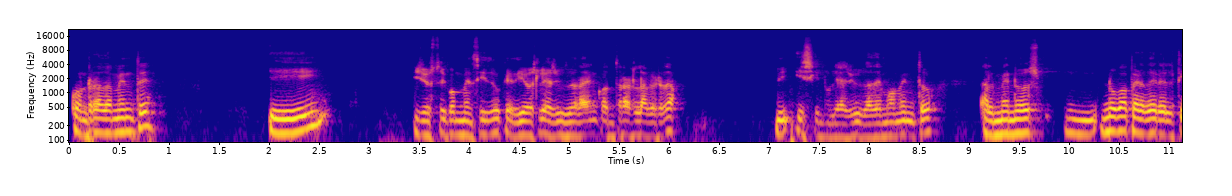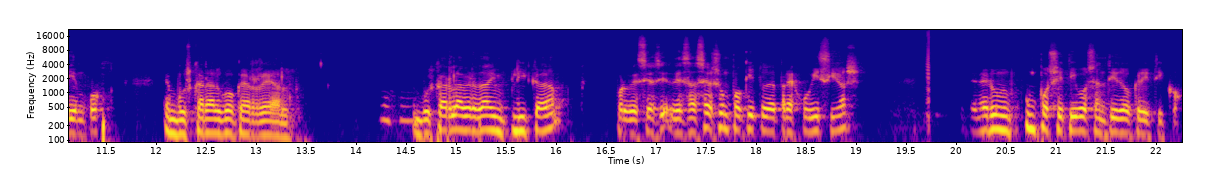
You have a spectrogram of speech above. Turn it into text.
honradamente y, yo estoy convencido que Dios le ayudará a encontrar la verdad. Y, si no le ayuda de momento, al menos mm, no va a perder el tiempo en buscar algo que es real. Buscar la verdad implica, por deshacerse un poquito de prejuicios tener un, positivo sentido crítico.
